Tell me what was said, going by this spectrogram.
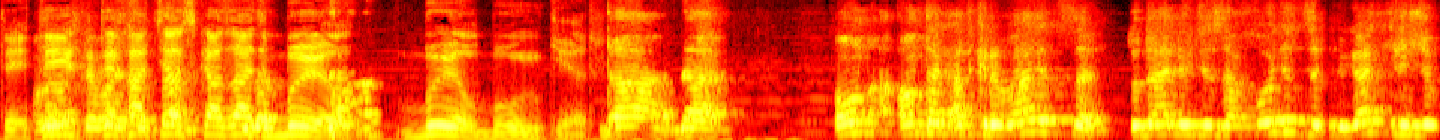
Ты, ты, ты хотел так, сказать, да, был, да. был бункер. Да, да. Он, он так открывается, туда люди заходят, забегают, или же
